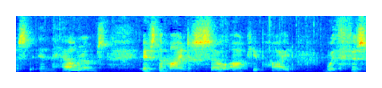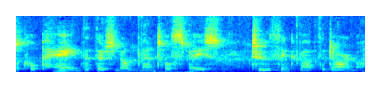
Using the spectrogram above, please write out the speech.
is in the hell realms is the mind is so occupied with physical pain that there's no mental space to think about the Dharma.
